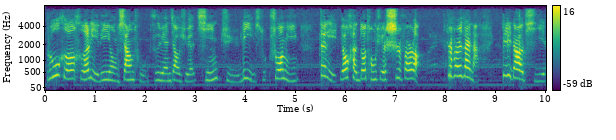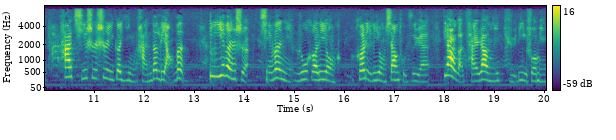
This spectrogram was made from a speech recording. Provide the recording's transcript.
如何合理利用乡土资源教学？请举例说说明。这里有很多同学失分了，失分在哪？这道题它其实是一个隐含的两问。第一问是，请问你如何利用合理利用乡土资源？第二个才让你举例说明。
